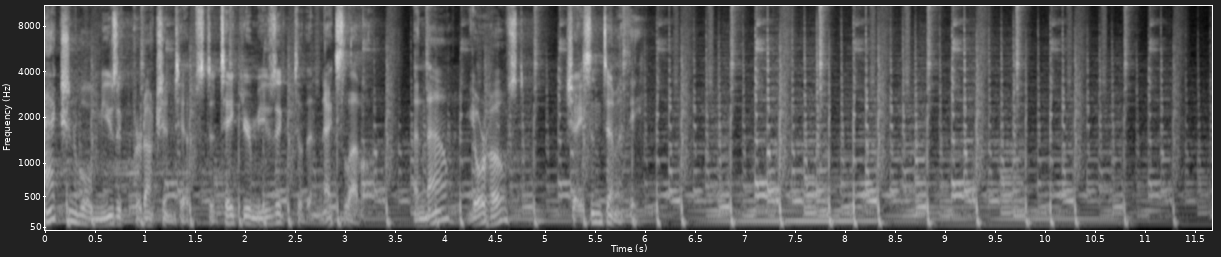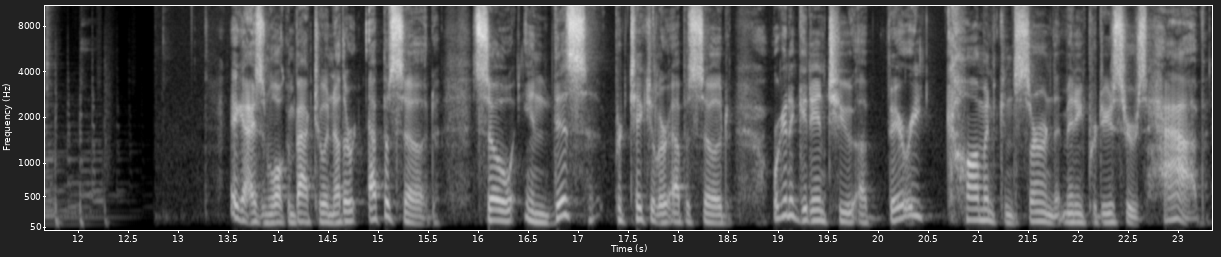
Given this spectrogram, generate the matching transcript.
actionable music production tips to take your music to the next level. And now, your host, Jason Timothy. Hey guys, and welcome back to another episode. So, in this particular episode, we're going to get into a very common concern that many producers have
